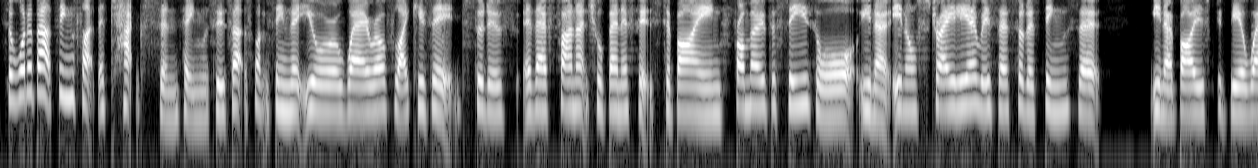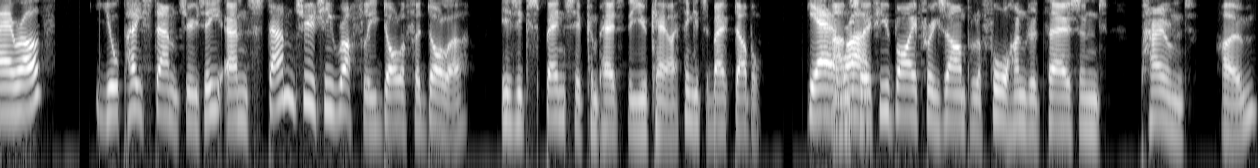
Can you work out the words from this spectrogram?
So, what about things like the tax and things? Is that something that you're aware of? Like, is it sort of are there financial benefits to buying from overseas or you know in Australia? Is there sort of things that you know buyers could be aware of? You'll pay stamp duty, and stamp duty roughly dollar for dollar is expensive compared to the UK. I think it's about double. Yeah, um, right. So if you buy, for example, a four hundred thousand pound home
